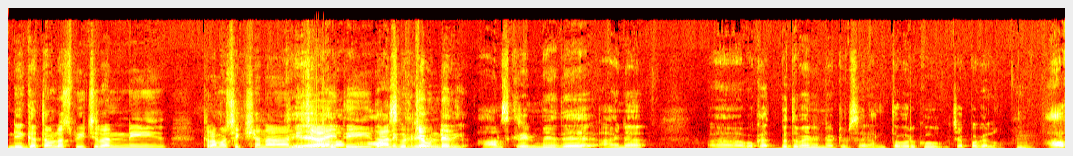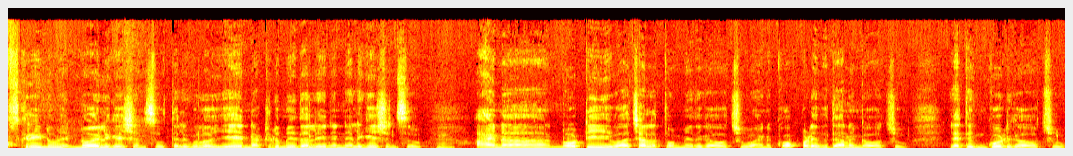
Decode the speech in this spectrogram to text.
నీ గతంలో స్పీచ్లన్నీ క్రమశిక్షణ నిజాయితీ దాని గురించే ఉండేది. ఆన్ స్క్రీన్ మీదే ఆయన ఒక అద్భుతమైన నటుడు సార్. అంతవరకు చెప్పగలం. ఆఫ్ స్క్రీన్ ఎన్నో ఎలిగేషన్స్ తెలుగులో ఏ నటుడి మీద లేనన్ని ఎలిగేషన్స్ ఆయన నోటి వాచాలత్వం మీద కావచ్చు ఆయన కోప్పడే విధానం కావచ్చు లేకపోతే ఇంకోటి కావచ్చు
